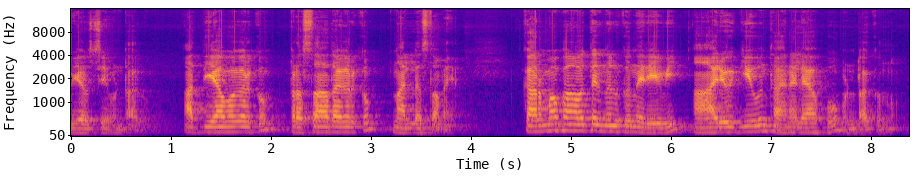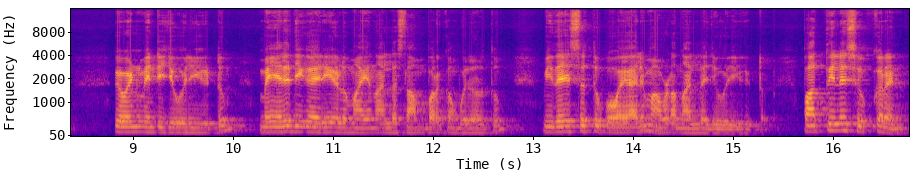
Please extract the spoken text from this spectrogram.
ഉയർച്ചയുണ്ടാകും. അധ്യാപകർക്കും പ്രസാധകർക്കും നല്ല സമയം. കർമ്മഭാവത്തിൽ നിൽക്കുന്ന രവി ആരോഗ്യവും ധനലാഭവും ഉണ്ടാക്കുന്നു. ഗവൺമെന്റ് ജോലി കിട്ടും മേലധികാരികളുമായി നല്ല സമ്പർക്കം പുലർത്തും വിദേശത്ത് പോയാലും അവിടെ നല്ല ജോലി കിട്ടും. പത്തിലെ ശുക്രൻ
